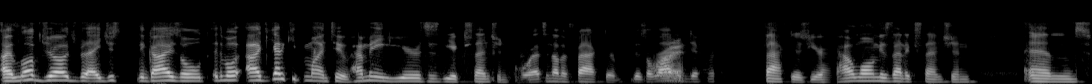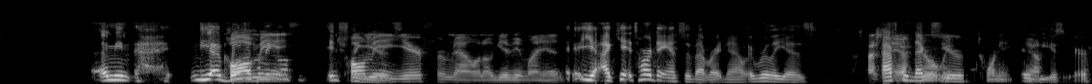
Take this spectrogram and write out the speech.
I love Judge, but I just the guy's old. Well, I got to keep in mind too, how many years is the extension for? That's another factor. There's a lot of different factors here. How long is that extension? And I mean, yeah, both Call me- Call me a year from now and I'll give you my answer. Yeah, I can't. It's hard to answer that right now. It really is. Especially After next week, year, 20. It'll Yeah. be easier.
